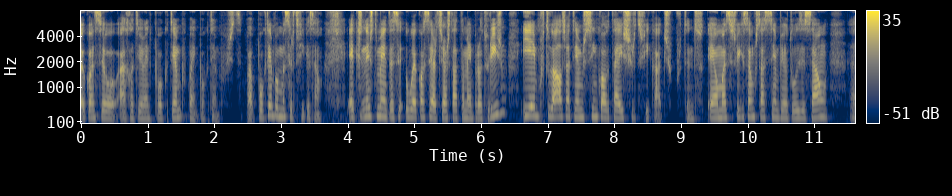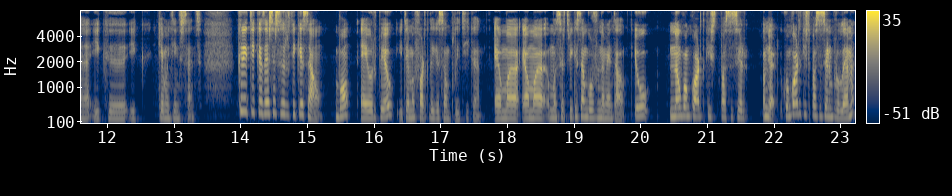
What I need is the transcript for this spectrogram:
aconteceu há relativamente pouco tempo, bem, pouco tempo, pouco tempo é uma certificação, é que neste momento o EcoCert já está também para o turismo e em Portugal já temos cinco hotéis certificados. Portanto, é uma certificação que está sempre em atualização uh, e, que, e que é muito interessante. Críticas a esta certificação? Bom, é europeu e tem uma forte ligação política. É uma, é uma, uma certificação governamental. Eu não concordo que isto possa ser ou melhor, concordo que isto possa ser um problema,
